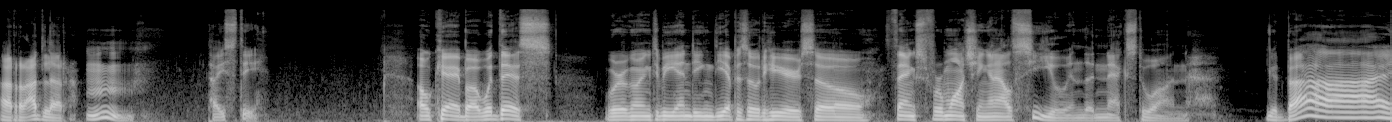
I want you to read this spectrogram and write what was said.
A rattler. Mmm. Tasty. Okay, but with this, we're going to be ending the episode here, so thanks for watching and I'll see you in the next one. Goodbye!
